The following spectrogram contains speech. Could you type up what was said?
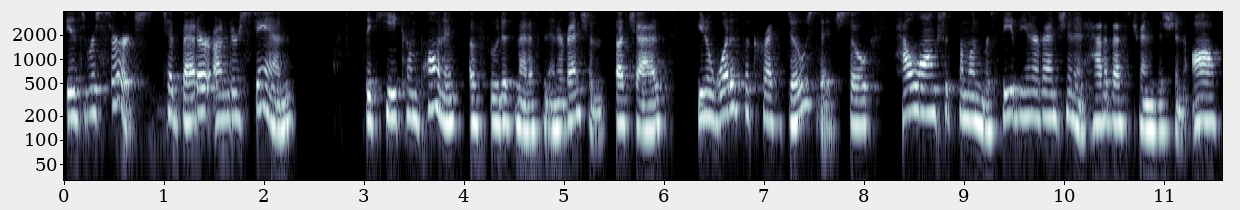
is research to better understand the key components of food as medicine interventions, such as, you know, what is the correct dosage? So how long should someone receive the intervention and how to best transition off?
